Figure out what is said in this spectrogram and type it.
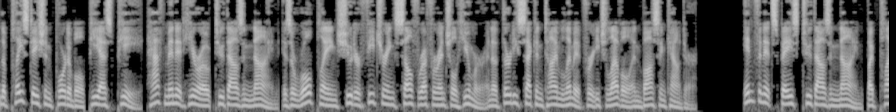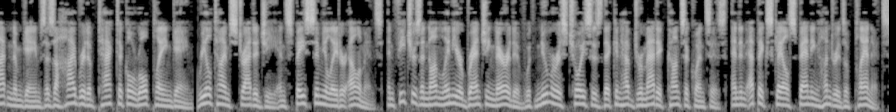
the PlayStation Portable (PSP), Half Minute Hero 2009 is a role-playing shooter featuring self-referential humor and a 30-second time limit for each level and boss encounter. Infinite Space 2009 by Platinum Games is a hybrid of tactical role-playing game, real-time strategy and space simulator elements, and features a non-linear branching narrative with numerous choices that can have dramatic consequences, and an epic scale spanning hundreds of planets.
